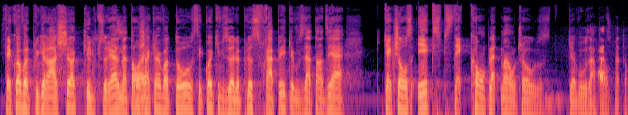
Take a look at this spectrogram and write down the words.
C'était quoi votre plus grand choc culturel, mettons, chacun votre tour? C'est quoi qui vous a le plus frappé, que vous attendiez à quelque chose X, puis c'était complètement autre chose que vos attentes, mettons?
